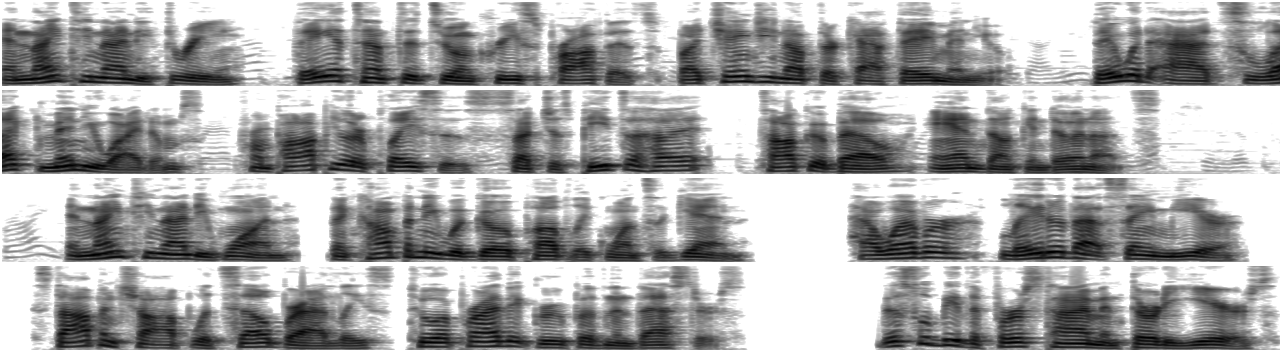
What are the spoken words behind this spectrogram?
In 1993, they attempted to increase profits by changing up their cafe menu. They would add select menu items from popular places such as Pizza Hut, Taco Bell, and Dunkin' Donuts. In 1991, the company would go public once again. However, later that same year, Stop and Shop would sell Bradlees to a private group of investors. This would be the first time in 30 years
